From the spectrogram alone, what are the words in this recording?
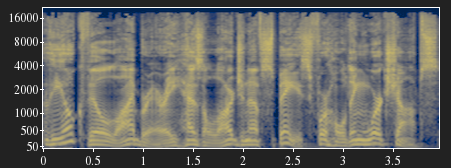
The Oakville Library has a large enough space for holding workshops.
